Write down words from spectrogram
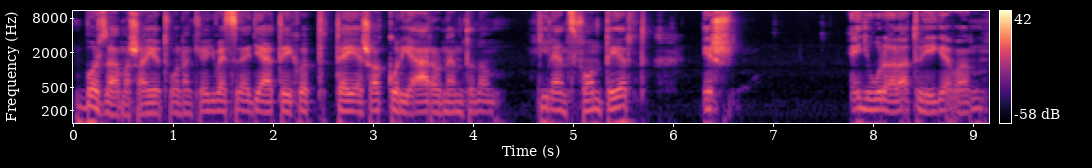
borzalmasan jött volna ki, hogy veszel egy játékot teljes akkori áron, nem tudom, 9 fontért, és egy óra alatt vége van.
